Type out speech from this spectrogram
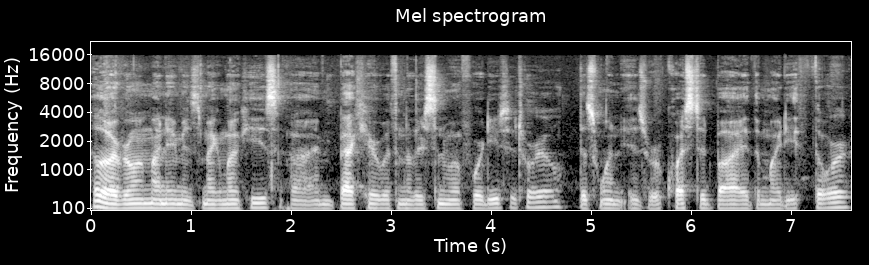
Hello everyone, my name is MegaMonkeys. Uh, I'm back here with another Cinema 4D tutorial. This one is requested by the mighty Thor.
